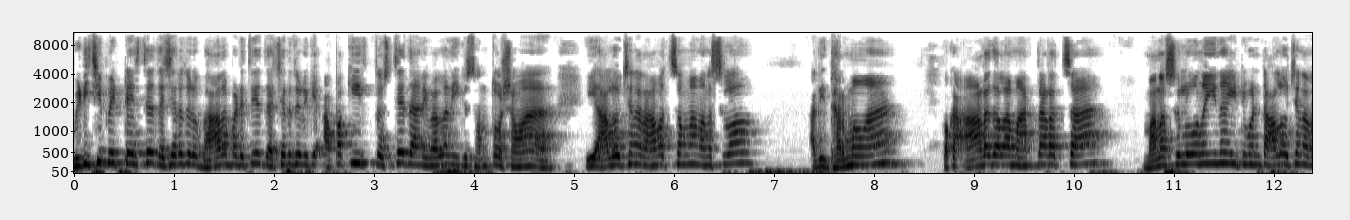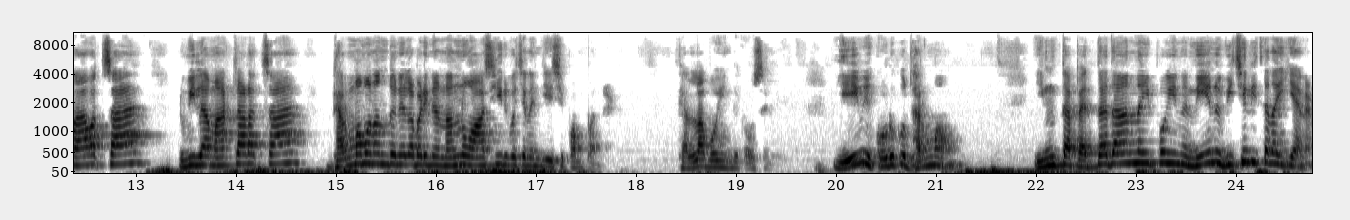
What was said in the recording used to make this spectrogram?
విడిచిపెట్టేస్తే దశరథుడు బాధపడితే దశరథుడికి అపకీర్తి వస్తే దానివల్ల నీకు సంతోషమా? ఈ ఆలోచన రావచ్చమ్మా మనసులో? అది ధర్మమా? ఒక ఆడదలా మాట్లాడచ్చా? మనసులోనైనా ఇటువంటి ఆలోచన రావచ్చా? నువ్వు ఇలా మాట్లాడచ్చా? ధర్మమునందు నిలబడిన నన్ను ఆశీర్వచనం చేసి పంపన్నాడు. తెల్లబోయింది కౌశల్య. ఏమి కొడుకు ధర్మం? ఇంత పెద్దదాన్నైపోయిన నేను విచలితనయ్యాను.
